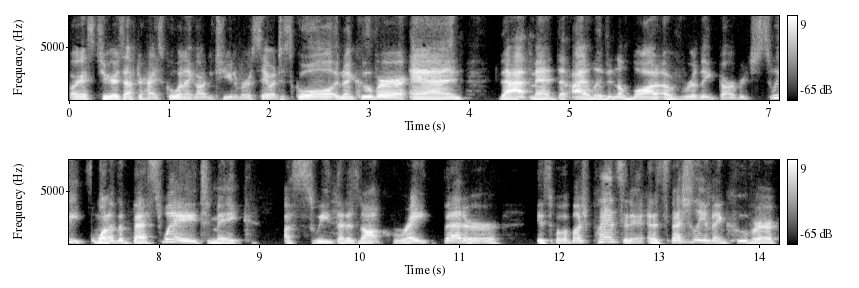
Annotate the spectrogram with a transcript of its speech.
or I guess two years after high school when I got into university. I went to school in Vancouver, and that meant that I lived in a lot of really garbage suites. One of the best way to make a suite that is not great better is to put a bunch of plants in it, and especially in Vancouver,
